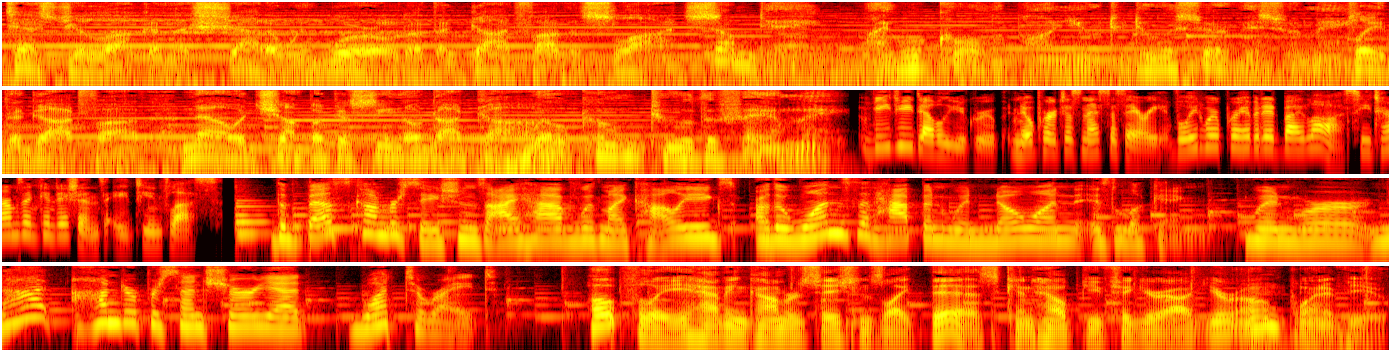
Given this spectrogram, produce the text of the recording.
Test your luck in the shadowy world of The Godfather slot. Someday, I will call upon you to do a service for me. Play The Godfather now at ChumbaCasino.com. Welcome to the family. VGW Group. No purchase necessary. Void where prohibited by law. See terms and conditions. 18 plus. The best conversations I have with my colleagues are the ones that happen when no one is looking, when we're not 100% sure yet what to write. Hopefully, having conversations like this can help you figure out your own point of view.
